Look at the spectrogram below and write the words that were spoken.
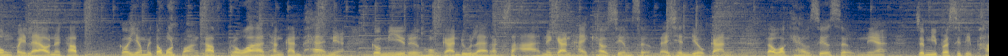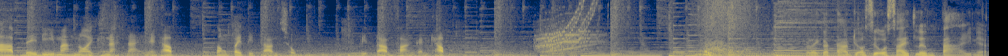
ลงไปแล้วนะครับก็ยังไม่ต้องหมดหวังครับ เพราะว่าทางการแพทย์เนี่ยก็มีเรื่องของการดูแลรักษาในการให้แคลเซียมเสริมได้เช่นเดียวกัน แต่ว่าแคลเซียมเสริมเนี้ยจะมีประสิทธิภาพได้ดีมากน้อยขนาดไหนนะครับ ต้องไปติดตามชม ติดตามฟังกันครับเมื่อไหรก็ตามที่ osteocyte เริ่มตายเนี่ย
